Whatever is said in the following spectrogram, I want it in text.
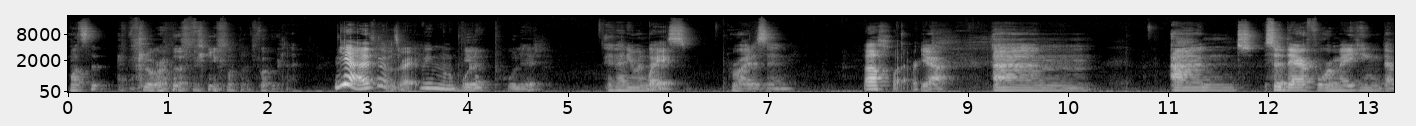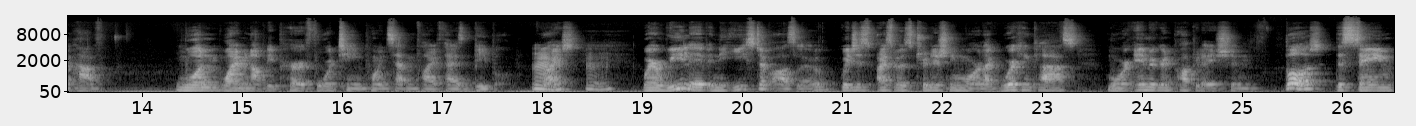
What's the plural of vinmonopoler? Yeah, I think that was right. To pull it. If anyone Wait. knows, write us in. Oh, whatever. Yeah. Um, and so therefore making them have one wine monopoly per 14.75 thousand people, right? Where we live in the east of Oslo, which is, I suppose, traditionally more like working class, more immigrant population, but the same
